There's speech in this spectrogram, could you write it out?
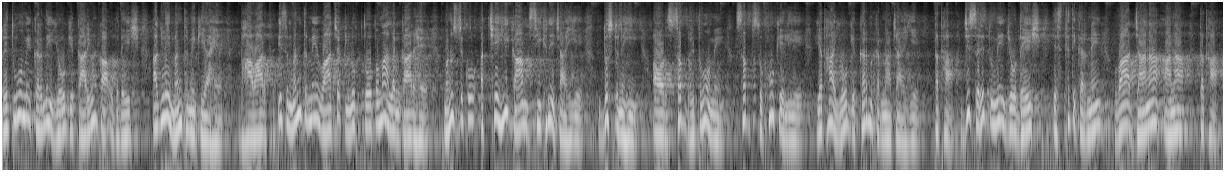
ऋतुओं में करने योग्य कार्यों का उपदेश अगले मंत्र में किया है। भावार्थ। इस मंत्र में वाचक् लुप्तोपमा अलंकार है। मनुष्य को अच्छे ही काम सीखने चाहिए, दुष्ट नहीं, और सब ऋतुओं में, सब सुखों के लिए यथा योग्य कर्म करना चाहिए, तथा जिस ऋतु में जो देश स्थिति करने व जाना, आना, तथा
